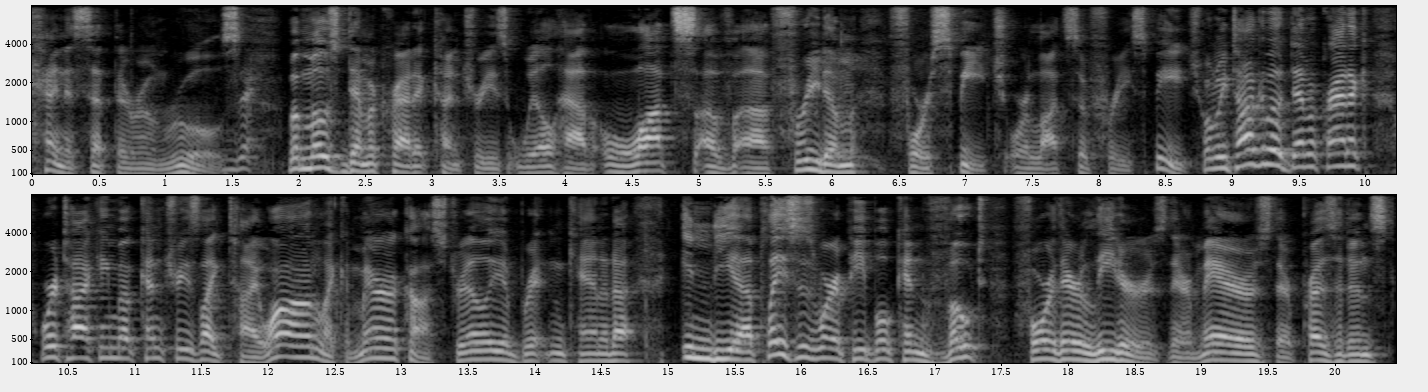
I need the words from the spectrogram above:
kind of set their own rules. Right. But most democratic countries will have lots of uh, freedom for speech or lots of free speech. When we talk about democratic, we're talking about countries like Taiwan, like America, Australia, Britain, Canada, India, places where people can vote for their leaders, their mayors, their presidents,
